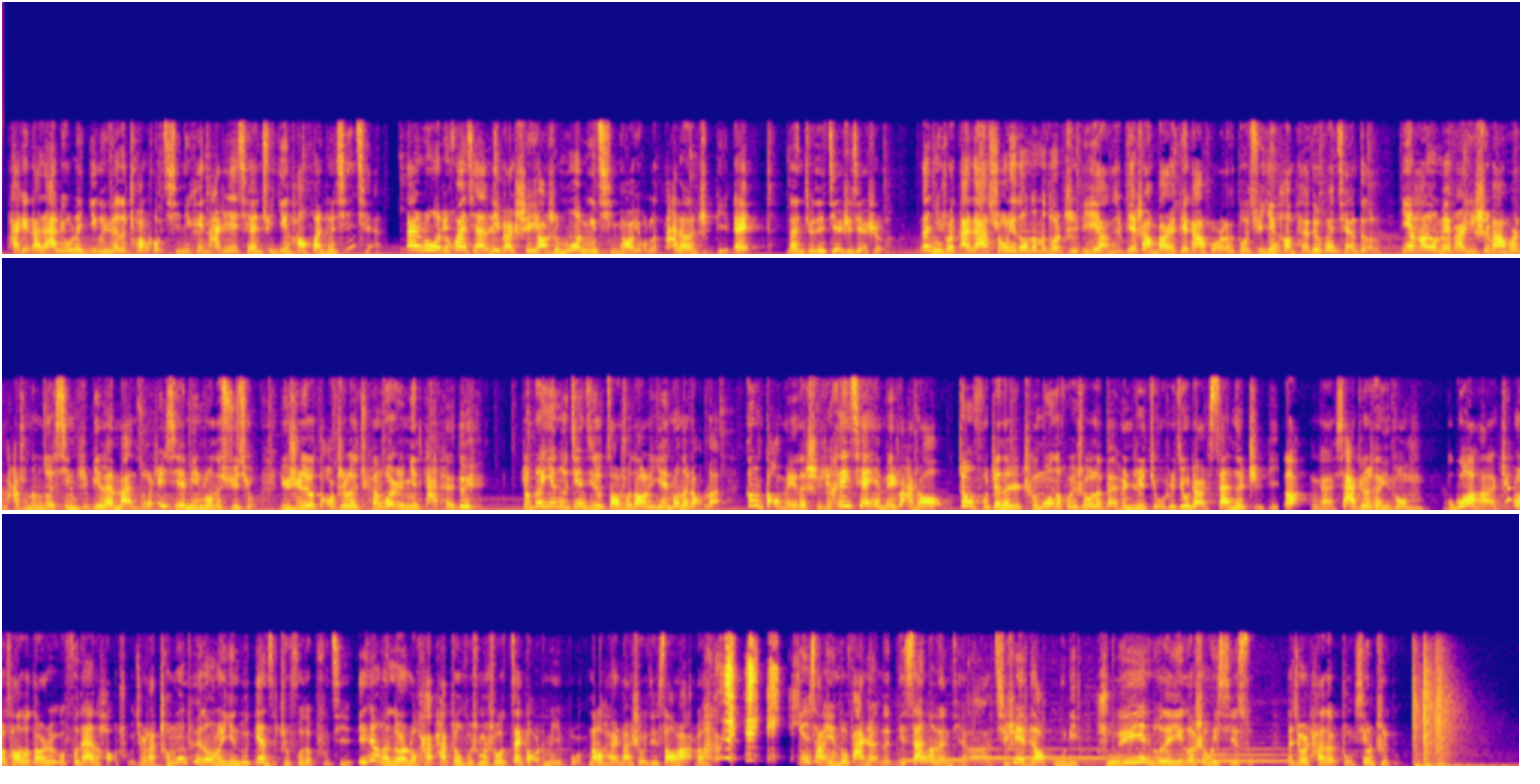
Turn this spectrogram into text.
他给大家留了一个月的窗口期，你可以拿这些钱去银行换成新钱。但如果这换钱里边谁要是莫名其妙有了大量的纸币，哎，那你就得解释解释了。那你说大家手里都那么多纸币啊，那就别上班也别干活了，多去银行排队换钱得了。银行又没法一时半会儿拿出那么多新纸币来满足这些民众的需求，于是就导致了全国人民大排队，整个印度经济就遭受到了严重的扰乱。更倒霉的是，这黑钱也没抓着，政府真的是成功的回收了百分之九十九点三的纸币。呃，你看瞎折腾一通。不过哈，这种操作倒是有个附带的好处，就是它成功推动了印度电子支付的普及。毕竟很多人都害怕政府什么时候再搞这么一波，那我还是拿手机扫码吧。影响印度发展的第三个问题哈，其实也比较孤立，属于印度的一个社会习俗，那就是它的种姓制度。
